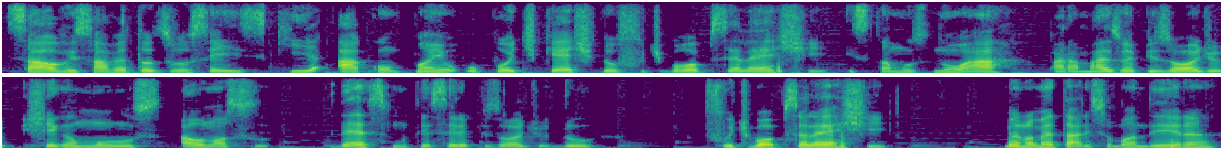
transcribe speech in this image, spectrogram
Salve, salve a todos vocês que acompanham o podcast do Futebol Celeste. Estamos no ar para mais um episódio. Chegamos ao nosso 13 terceiro episódio do Futebol Celeste. Meu nome é Thaleson Bandeira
